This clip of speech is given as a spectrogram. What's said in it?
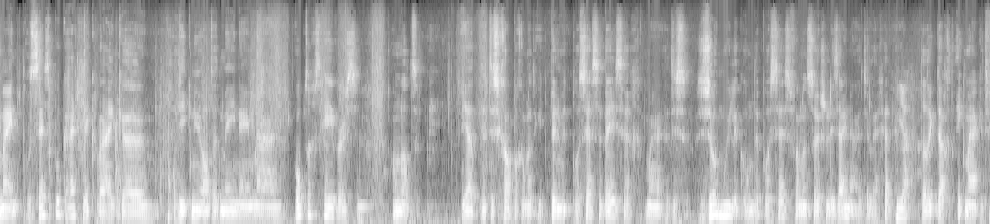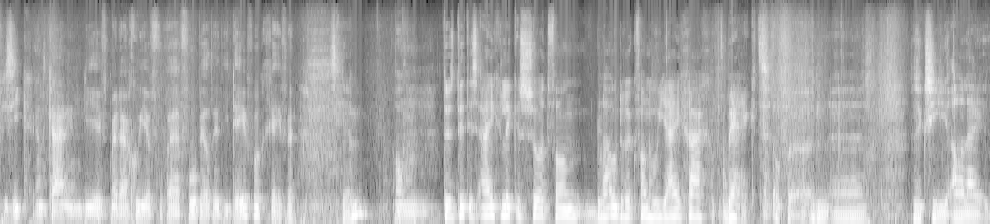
mijn procesboek eigenlijk, waar ik, eh, die ik nu altijd meeneem naar opdrachtgevers. Omdat, ja, het is grappig, omdat ik ben met processen bezig, maar het is zo moeilijk om de proces van een social designer uit te leggen. Ja. Dat ik dacht, ik maak het fysiek. En Karin, die heeft me daar goede eh, voorbeelden en ideeën voor gegeven. Slim. Om, Dus dit is eigenlijk een soort van blauwdruk van hoe jij graag werkt. Of eh, een. eh, dus ik zie allerlei.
